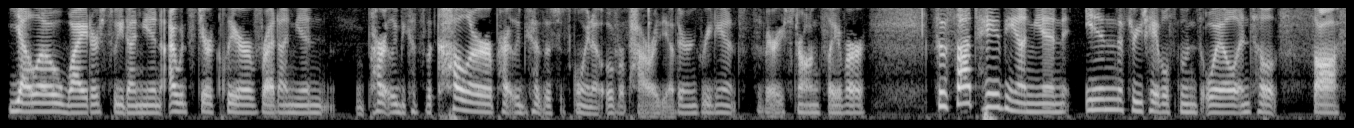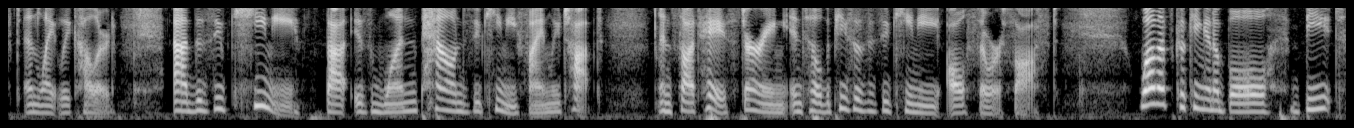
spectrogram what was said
yellow, white, or sweet onion. I would steer clear of red onion, partly because of the color, partly because it's just going to overpower the other ingredients. It's a very strong flavor. So saute the onion in the three tablespoons oil until it's soft and lightly colored. Add the zucchini. That is one pound zucchini finely chopped. And saute, stirring until the pieces of zucchini also are soft. While that's cooking in a bowl, beat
